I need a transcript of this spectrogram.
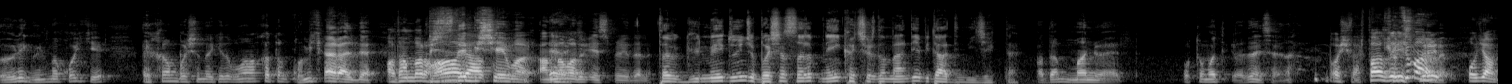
Öyle gülme koy ki ekran başındaki de ulan hakikaten komik herhalde. Adamlar Bizde hala- bir şey var. Anlamadık espriyi de. Tabii gülmeyi duyunca başa sarıp neyi kaçırdım ben diye bir daha dinleyecekler. Adam manuel. Otomatik neyse. Boş ver. Fazla Kötü espri. abi? Hocam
